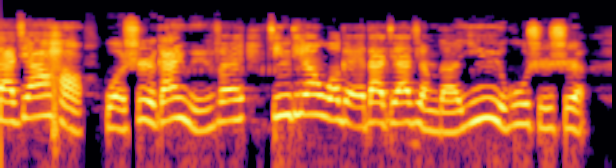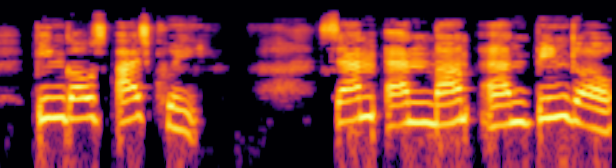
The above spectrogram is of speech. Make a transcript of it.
大家好，我是甘云飞。今天我给大家讲的英语故事是《Bingo's Ice Cream》。Sam and Mom and Bingo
